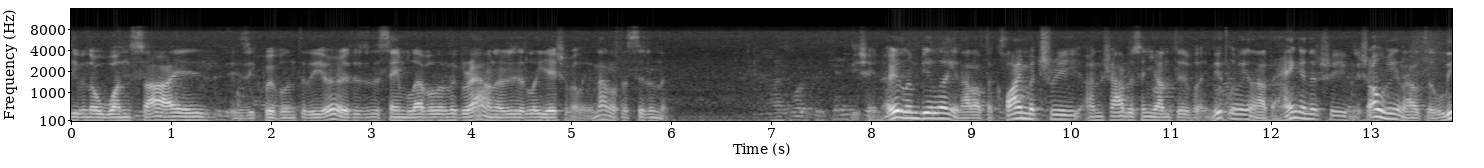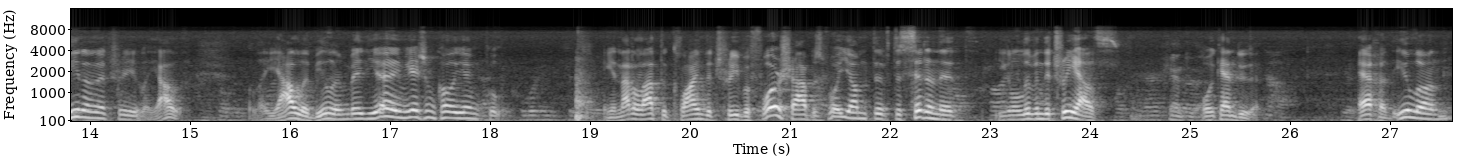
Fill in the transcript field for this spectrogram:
Even though one side is equivalent to the earth, is the same level of the ground, or is You're not allowed to sit in it. Yishein oilim bila, you're not allowed to climb a tree on Shabbos and Yantiv. Nitlam, you're not allowed to hang in a tree. You're not allowed to lean on a tree. Layal, layal bila in bed yem, yeshem kol yem You're not allowed to climb the tree before Shabbos, before Yom Tov, to sit in it. You're going to live in the tree house. Can't do that. Well, we can't do that. Echad ilon,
